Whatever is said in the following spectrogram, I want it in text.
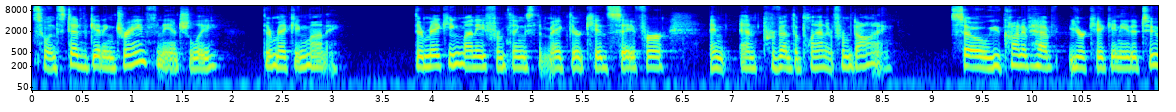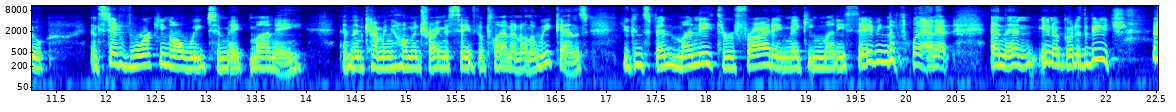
So instead of getting drained financially, they're making money. They're making money from things that make their kids safer and, and prevent the planet from dying. So you kind of have your cake and eat it too. Instead of working all week to make money and then coming home and trying to save the planet on the weekends, you can spend Monday through Friday making money saving the planet and then, you know, go to the beach.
